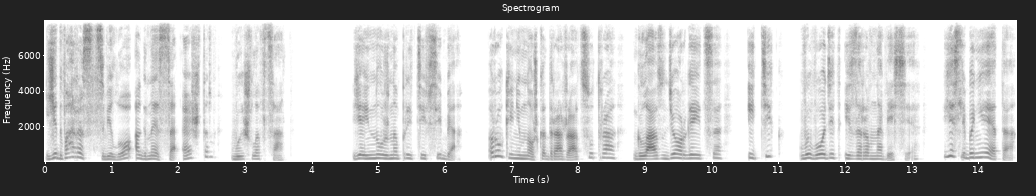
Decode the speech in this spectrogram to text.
едва расцвело, Агнесса Эштон вышла в сад. Ей нужно прийти в себя. руки немножко дрожат с утра, глаз дергается, и тик выводит из равновесия. Если бы не это,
